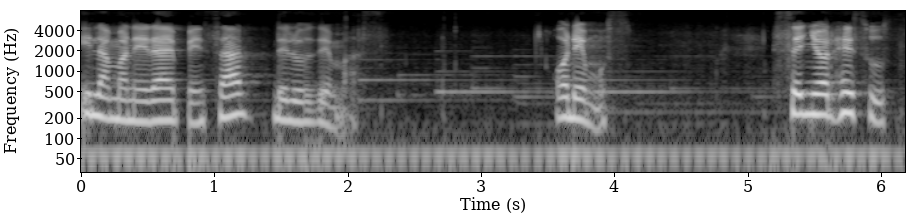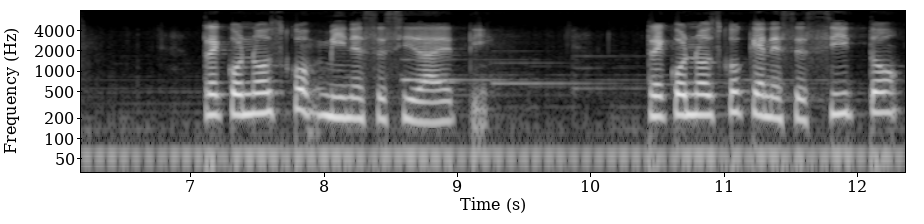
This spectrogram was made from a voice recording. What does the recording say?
y la manera de pensar de los demás. Oremos. Señor Jesús, reconozco mi necesidad de ti. Reconozco que necesito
